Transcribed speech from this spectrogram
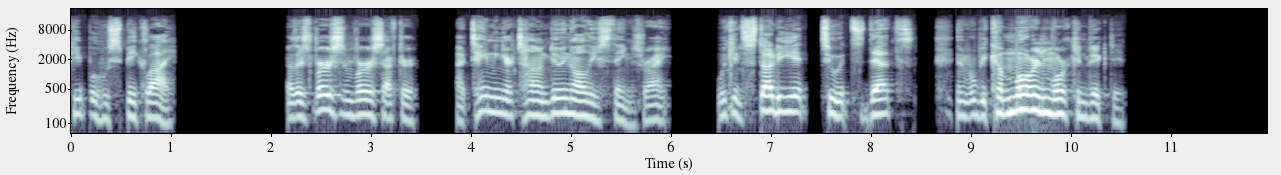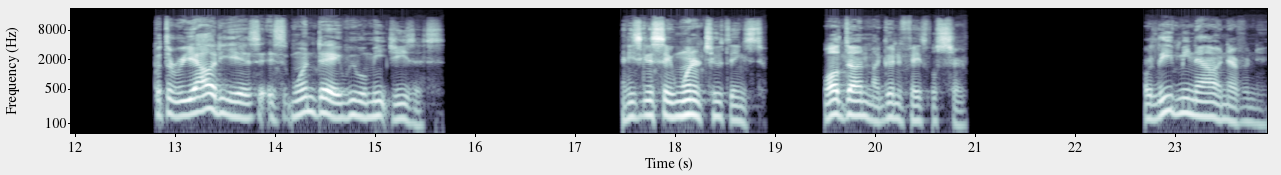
People who speak life. Now there's verse and verse after uh, taming your tongue, doing all these things, right? We can study it to its depths and we'll become more and more convicted. But the reality is, is one day we will meet Jesus. And he's going to say one or two things to him. Well done, my good and faithful servant. Or leave me now, I never knew.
